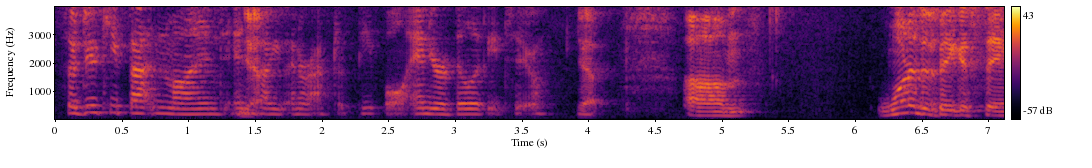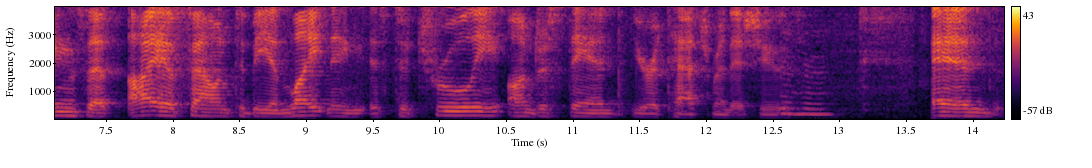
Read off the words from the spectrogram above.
So do keep that in mind in Yeah. how you interact with people and your ability to. Yeah. Um, one of the biggest things that I have found to be enlightening is to truly understand your attachment issues. And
